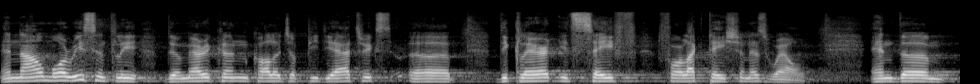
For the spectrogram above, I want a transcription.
And now, more recently, the American College of Pediatrics uh, declared it's safe for lactation as well. And um,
